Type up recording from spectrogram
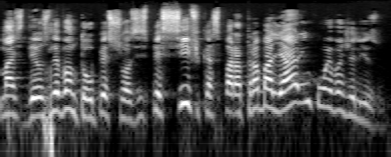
Mas Deus levantou pessoas específicas para trabalharem com o evangelismo.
